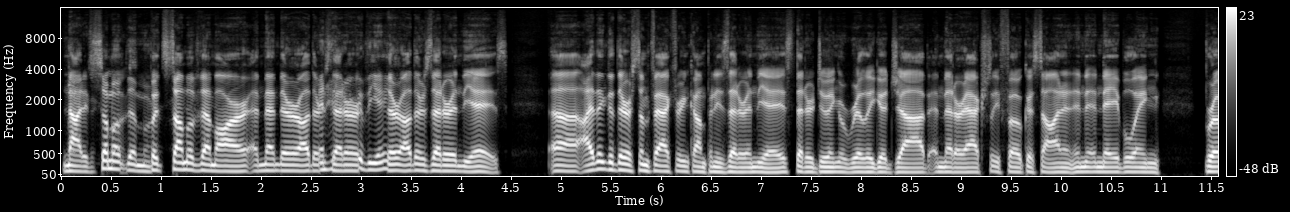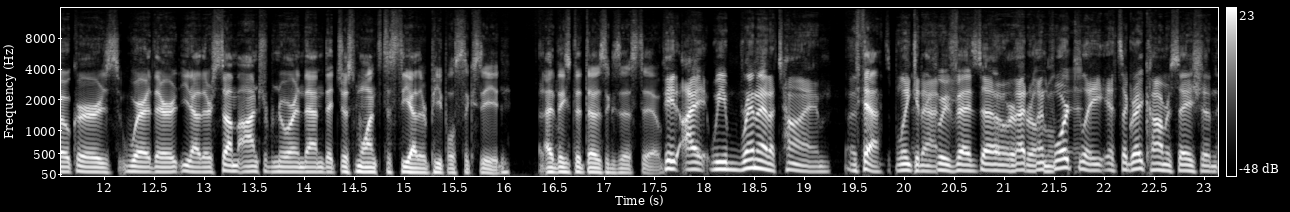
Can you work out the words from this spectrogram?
Not even Some of them are. but some of them are, and then there are others And that are the there are others that are in the A's. Uh, I think that there are some factoring companies that are in the A's that are doing a really good job and that are actually focused on and enabling brokers where there you know there's some entrepreneur in them that just wants to see other people succeed. I think that those exist too. Pete, I we ran out of time. I think Yeah. it's blinking out. We've been So that- unfortunately, it's a great conversation.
